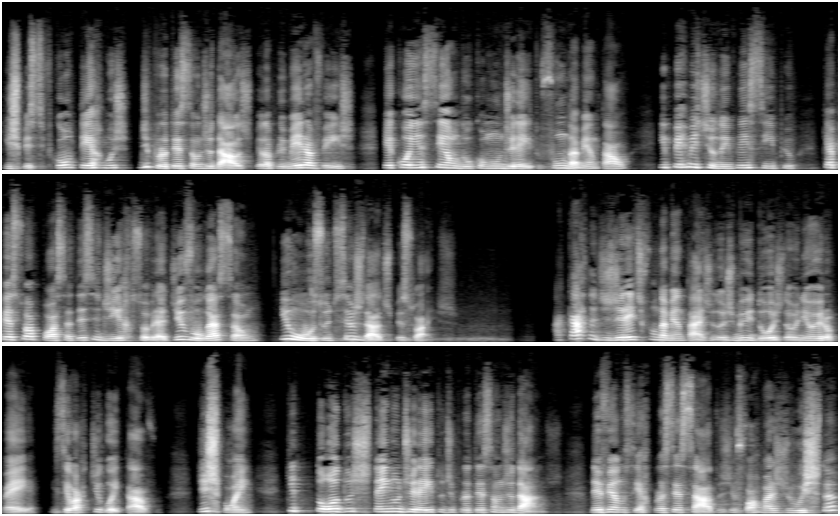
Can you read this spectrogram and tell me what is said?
que especificou termos de proteção de dados pela primeira vez, reconhecendo-o como um direito fundamental e permitindo, em princípio, que a pessoa possa decidir sobre a divulgação e o uso de seus dados pessoais. A Carta de Direitos Fundamentais de 2002 da União Europeia, em seu artigo 8, dispõe que todos têm o direito de proteção de dados, devendo ser processados de forma justa,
